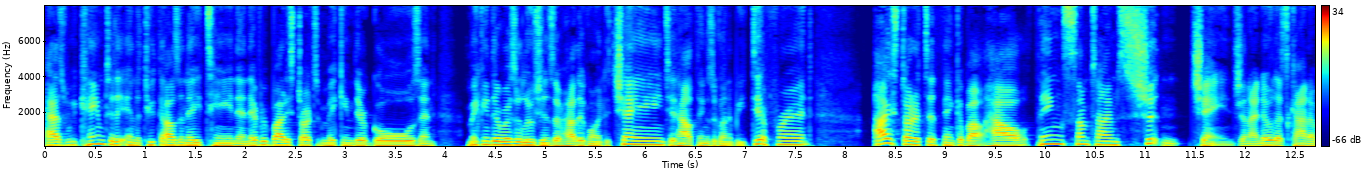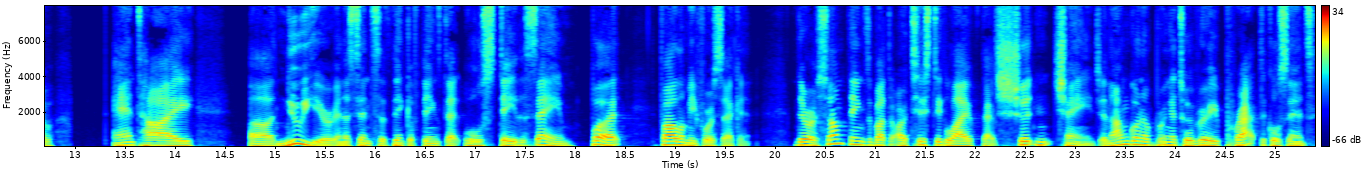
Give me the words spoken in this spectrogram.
as we came to the end of 2018 and everybody starts making their goals and making their resolutions of how they're going to change and how things are going to be different, I started to think about how things sometimes shouldn't change. And I know that's kind of anti uh, New Year in a sense to think of things that will stay the same. But follow me for a second. There are some things about the artistic life that shouldn't change. And I'm going to bring it to a very practical sense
